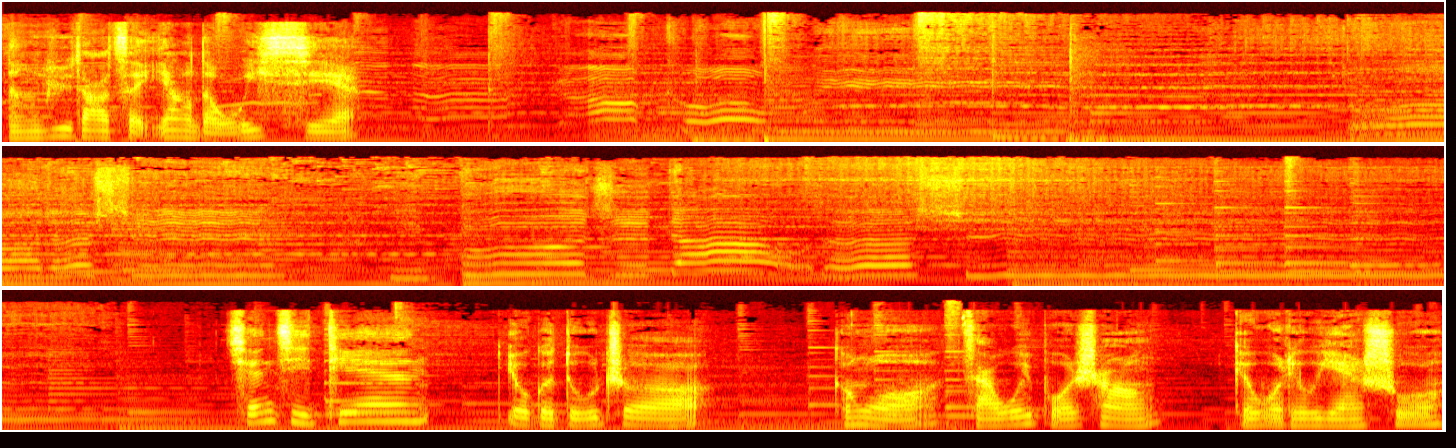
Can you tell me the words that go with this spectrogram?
能遇到怎样的威胁。前几天有个读者跟我在微博上给我留言说，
